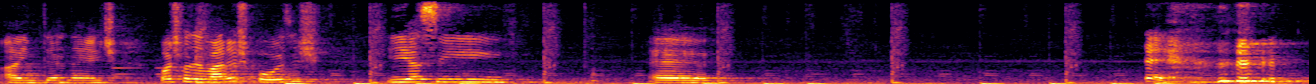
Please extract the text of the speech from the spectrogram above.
a internet, pode fazer várias coisas e assim. É. É.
